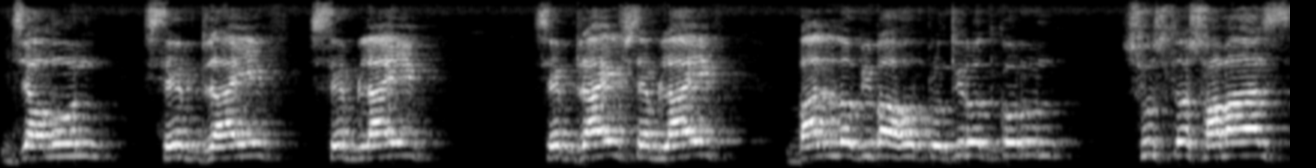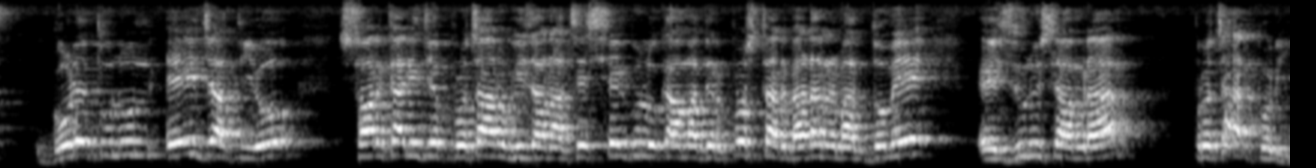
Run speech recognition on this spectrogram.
যেমন save drive, save life, save drive, save life, বাল্য বিবাহ প্রতিরোধ করুন, সুস্থ সমাজ গড়ে তুলুন, এই জাতীয় সরকারি যে প্রচার অভিযান আছে, সেগুলোকে আমাদের পোস্টার ব্যানারের মাধ্যমে এই জুলুসে আমরা প্রচার করি।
